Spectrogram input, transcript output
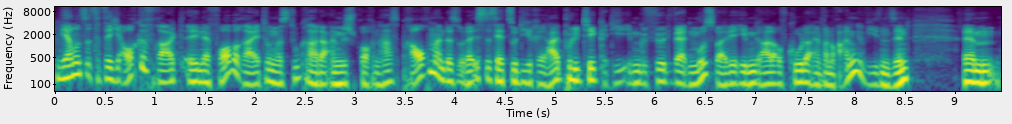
wir haben uns das tatsächlich auch gefragt in der Vorbereitung, was du gerade angesprochen hast. Braucht man das oder ist das jetzt so die Realpolitik, die eben geführt werden muss, weil wir eben gerade auf Kohle einfach noch angewiesen sind? Ähm,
